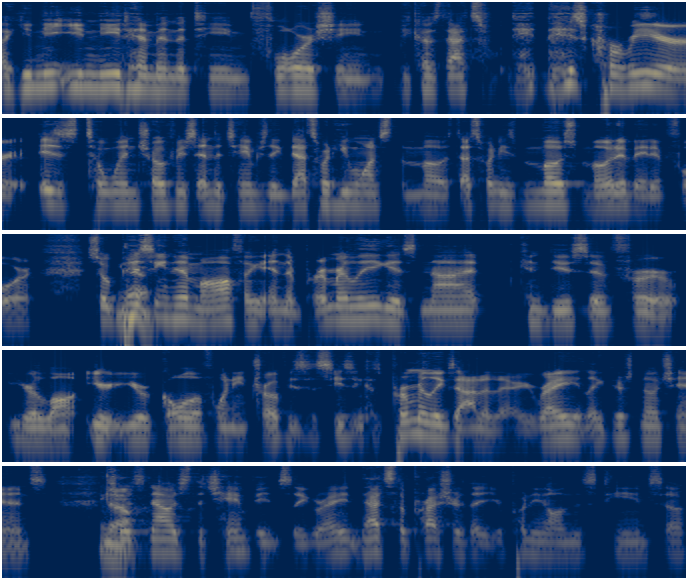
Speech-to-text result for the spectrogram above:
Like you need you need him in the team flourishing because that's his career is to win trophies in the Champions League. That's what he wants the most. That's what he's most motivated for. So Yeah. pissing him off in the Premier League is not conducive for your long your your goal of winning trophies this season because Premier League's out of there, right? Like there's no chance. So it's now it's the Champions League, right? That's the pressure that you're putting on this team. So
